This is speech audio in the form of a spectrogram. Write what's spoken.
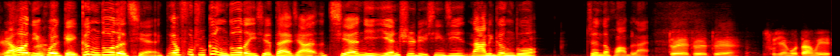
然后你会给更多的钱，要付出更多的一些代价，钱你延迟履行金那里更多，真的划不来。对对对，出现过单位，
